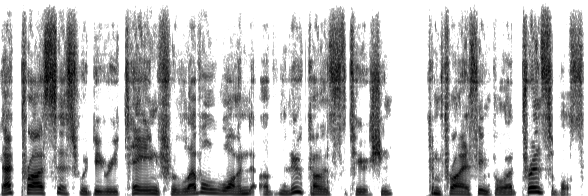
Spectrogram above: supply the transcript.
That process would be retained for level one of the new constitution, comprising broad principles.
